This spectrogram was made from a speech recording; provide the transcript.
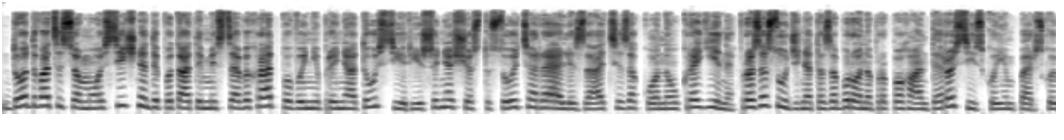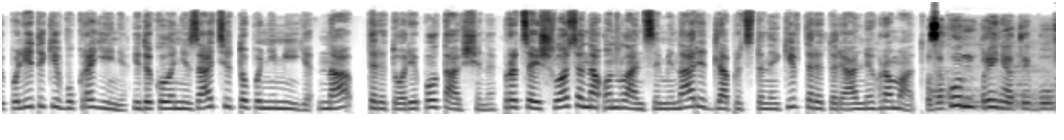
До 27 січня депутати місцевих рад повинні прийняти усі рішення, що стосуються реалізації закону України про засудження та заборону пропаганди російської імперської політики в Україні і деколонізації топонімії на території Полтавщини. Про це йшлося на онлайн-семінарі для представників територіальних громад. Закон прийнятий був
